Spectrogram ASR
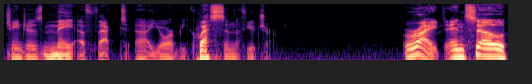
changes may affect uh, your bequests in the future. Right. And so,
